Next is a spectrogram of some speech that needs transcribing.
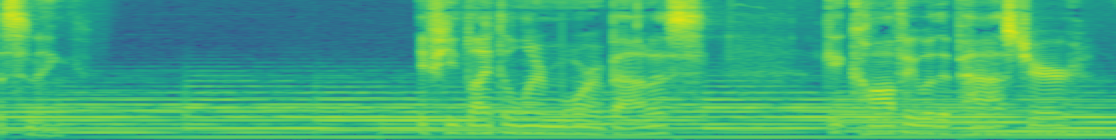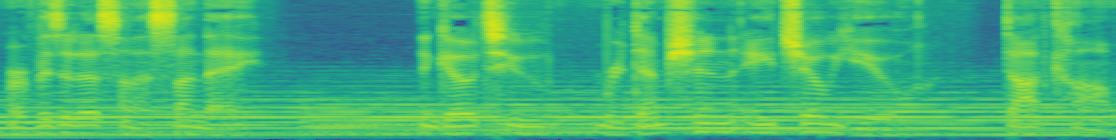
listening. If you'd like to learn more about us, get coffee with a pastor, or visit us on a Sunday, then go to redemptionhou.com.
